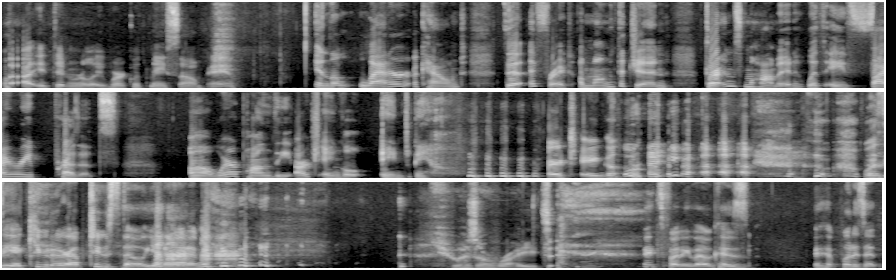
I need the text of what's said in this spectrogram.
Uh, it didn't really work with me, so. In the latter account, the Ifrit among the jinn threatens Muhammad with a fiery presence, uh, whereupon the archangel angel. Archangel. was he a cute or obtuse though? You know what I mean? he was a right. It's funny though, because what is it?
